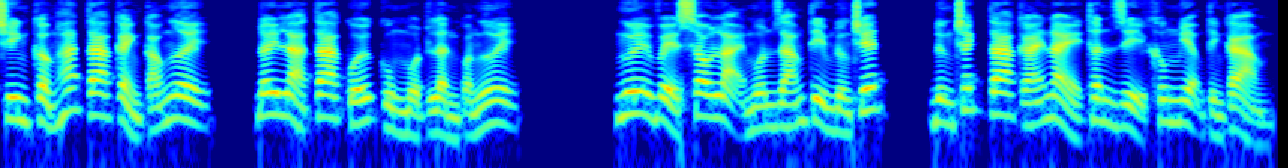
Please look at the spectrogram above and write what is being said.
Trình cầm hát ta cảnh cáo ngươi, đây là ta cuối cùng một lần của ngươi. Ngươi về sau lại muốn dám tìm đường chết, đừng trách ta cái này thân gì không niệm tình cảm.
